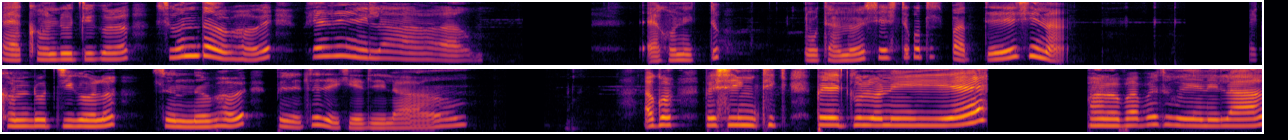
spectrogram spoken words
এখন রুটিগুলো সুন্দরভাবে ফেলে নিলাম। এখন একটু উঠানোর চেষ্টা করতে পারতেছি না। এখন লুচিগুলো সুন্দরভাবে প্লেটে রেখে দিলাম। এখন পেশিং ঠিক প্লেটগুলো নিয়ে ভালোভাবে ধুয়ে নিলাম।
